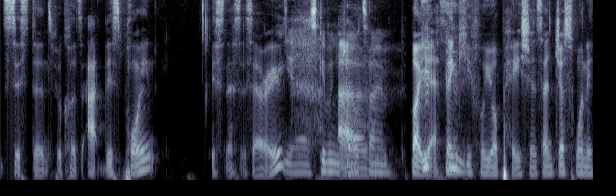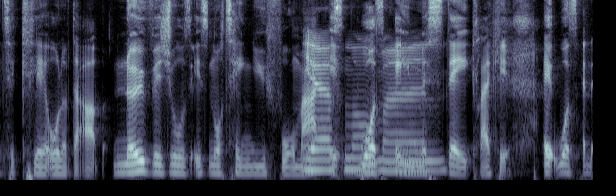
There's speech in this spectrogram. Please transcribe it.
assistance because at this point, it's necessary. Yeah, it's giving jail Um, time. But yeah, thank you for your patience and just wanted to clear all of that up. No visuals is not a new format. Yeah, it not, was a mistake. Like it it was an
